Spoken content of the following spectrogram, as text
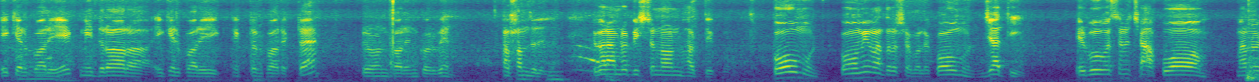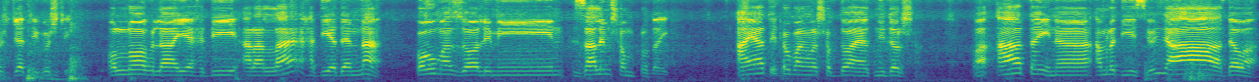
একের পর এক, মিদ্রারা, একের পর এক, একটার পর একটা প্রেরণ করেন, করবেন। আলহামদুলিল্লাহ। এবার আমরা বিশটা নন ভাব দেখব। কৌমুন কৌমি মাদ্রাসা বলে কৌমুন জাতি। এর বহু বচন হচ্ছে আকওয়াম। মানুষ জাতি গোষ্ঠী। আল্লাহ লা আর আল্লাহ হাদিয়া দেন না। কৌমা জলিমিন, জালেম সম্প্রদায় আয়াত এটাও বাংলা শব্দ আয়াত নিদর্শন। আ তাই না আমরা দিয়েছি ওই যে আ, দেওয়া।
